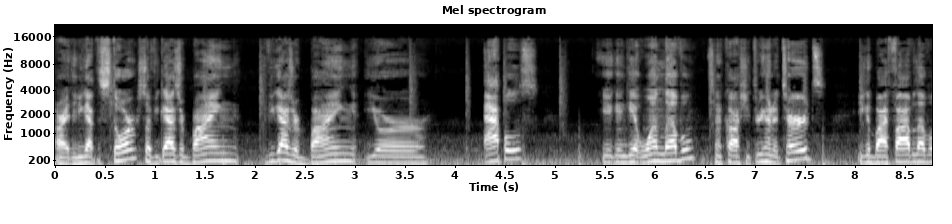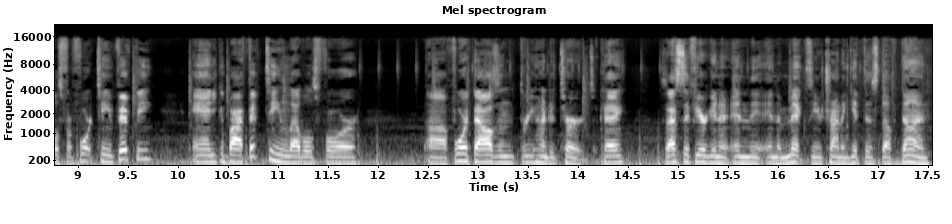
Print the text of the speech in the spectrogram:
All right, then you got the store. So if you guys are buying, if you guys are buying your apples, you can get one level. It's gonna cost you 300 turds. You can buy five levels for 1450, and you can buy 15 levels for uh, 4,300 turds. Okay, so that's if you're gonna in the in the mix and you're trying to get this stuff done,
